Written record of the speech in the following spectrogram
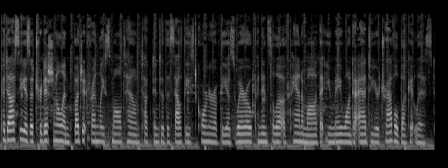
Pedasi is a traditional and budget friendly small town tucked into the southeast corner of the Azuero Peninsula of Panama that you may want to add to your travel bucket list.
